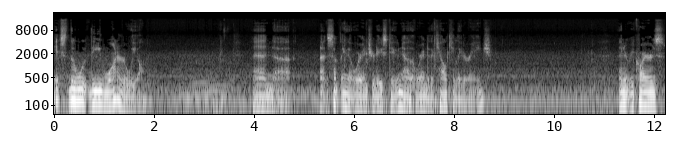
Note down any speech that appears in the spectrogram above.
It's the the water wheel, and uh, that's something that we're introduced to now that we're into the calculator age. And it requires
